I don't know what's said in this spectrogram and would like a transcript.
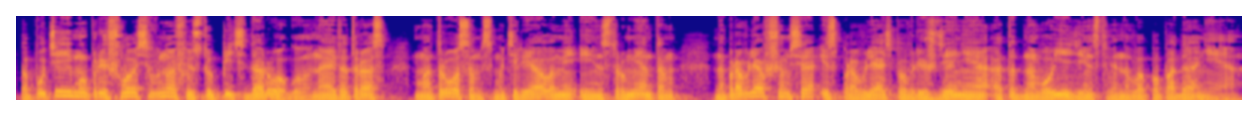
По пути ему пришлось вновь уступить дорогу, на этот раз матросам с материалами и инструментом, направлявшимся исправлять повреждения от одного единственного попадания.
